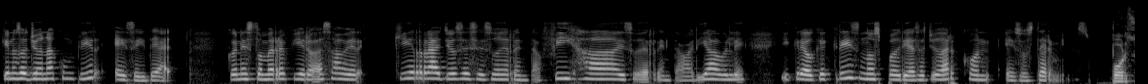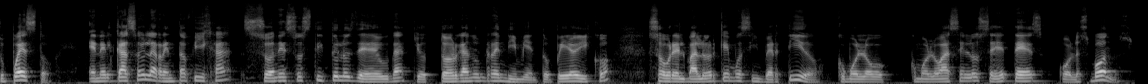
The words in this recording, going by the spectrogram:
que nos ayudan a cumplir ese ideal. Con esto me refiero a saber ¿Qué rayos es eso de renta fija, eso de renta variable? Y creo que Chris nos podrías ayudar con esos términos. Por supuesto. En el caso de la renta fija, son esos títulos de deuda que otorgan un rendimiento periódico sobre el valor que hemos invertido, como lo, como lo hacen los CDTs o los bonos.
